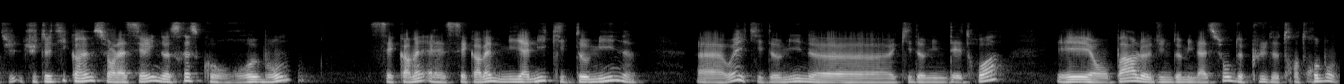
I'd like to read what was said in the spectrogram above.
tu, tu, te dis quand même sur la série, ne serait-ce qu'au rebond, c'est quand même, eh, c'est quand même Miami qui domine, euh, ouais, qui domine, euh, qui domine Détroit. Et on parle d'une domination de plus de 30 rebonds.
